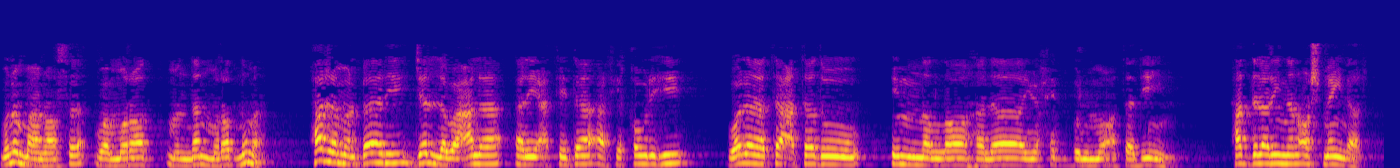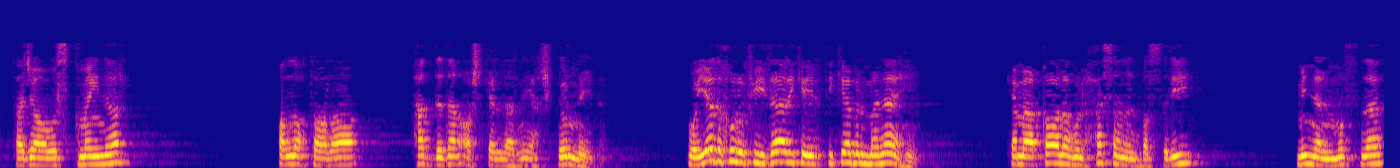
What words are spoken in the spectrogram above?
من معناص ومراد من دن مراد نما؟ حرم الباري جل وعلا الاعتداء في قوله ولا تعتدوا إن الله لا يحب المعتدين. حد لرينا أشمينر تجاوز قمينر alloh taolo haddidan oshganlarni yaxshi ko'rmaydi. ويدخل في ذلك ارتكاب المناهي كما قاله الحسن البصري من المثلى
